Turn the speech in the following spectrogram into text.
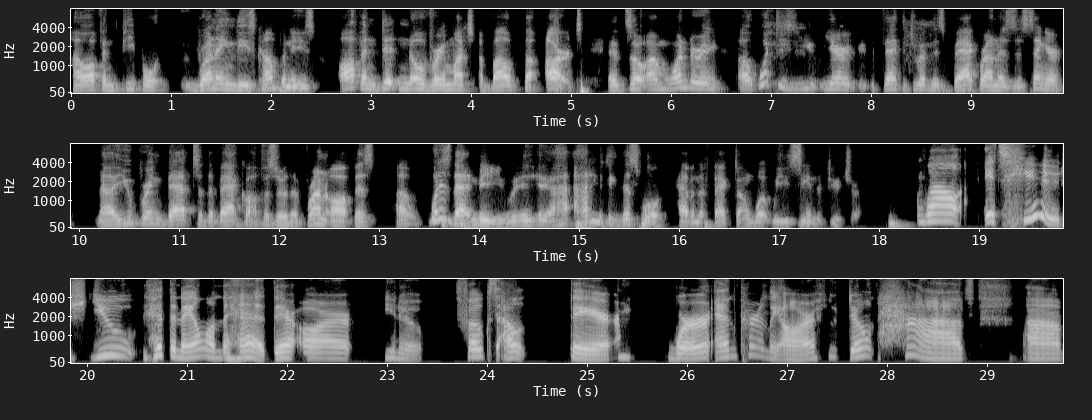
how often people running these companies often didn't know very much about the art. And so I'm wondering, uh, what does you, your fact that you have this background as a singer, now you bring that to the back office or the front office. Uh, what does that mean? How, how do you think this will have an effect on what we see in the future? Well, it's huge. You hit the nail on the head. There are, you know, folks out there were and currently are who don't have um,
